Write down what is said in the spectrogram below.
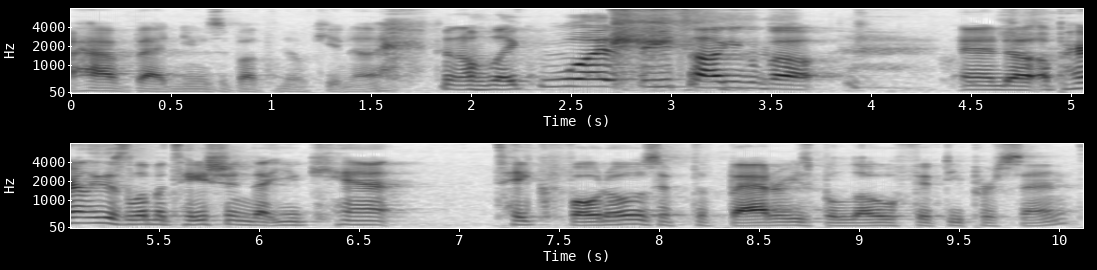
I have bad news about the Nokia 9. And I'm like, what are you talking about? And uh, apparently there's a limitation that you can't take photos if the battery's below 50%.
